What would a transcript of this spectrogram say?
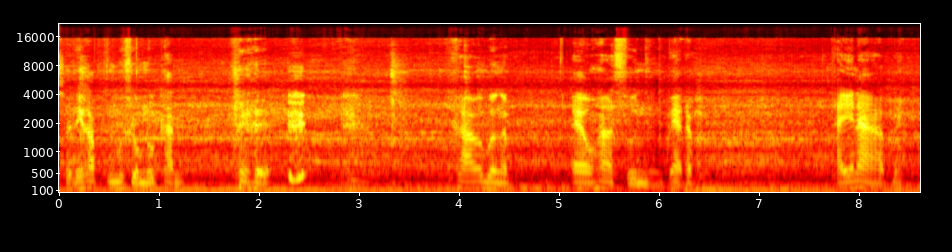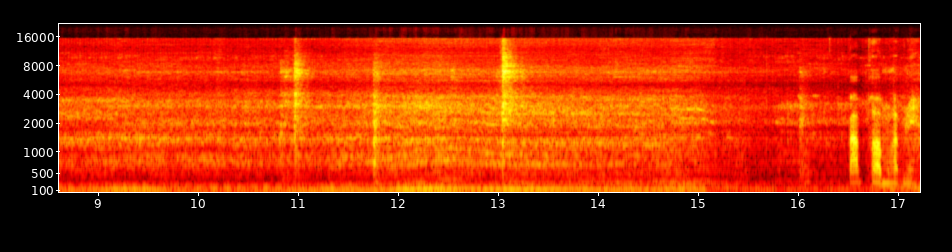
สวัสดีครับคุณผู้ชมทุกท่านพามาเบิ่งกับ L 5 0 1 8ครับไทยหน้าครับเนี่ยปั๊บพร้อมครับเนี่ย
